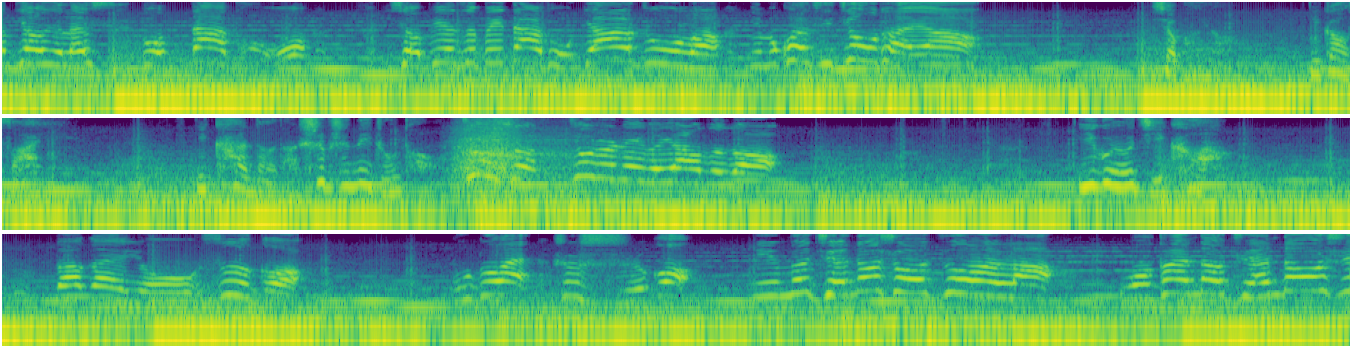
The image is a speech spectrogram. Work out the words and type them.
上掉下来许多大桶，小辫子被大桶压住了，你们快去救他呀！小朋友，你告诉阿姨，你看到的是不是那种桶？就是就是那个样子的，一共有几颗？大概有四个，不对，是十个。你们全都说错了，我看到全都是，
